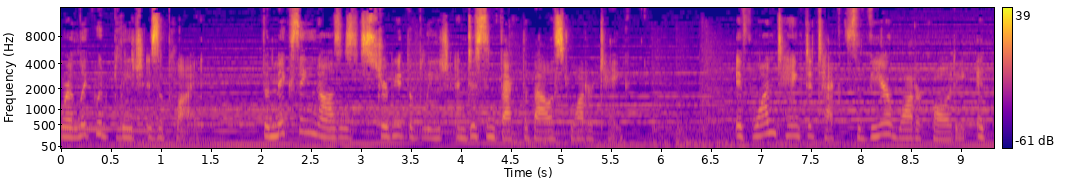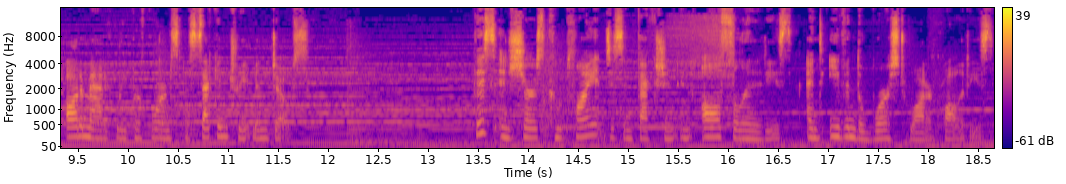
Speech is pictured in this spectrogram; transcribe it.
where liquid bleach is applied. The mixing nozzles distribute the bleach and disinfect the ballast water tank. If oneTANK detects severe water quality, it automatically performs a second treatment dose. This ensures compliant disinfection in all salinities and even the worst water qualities.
